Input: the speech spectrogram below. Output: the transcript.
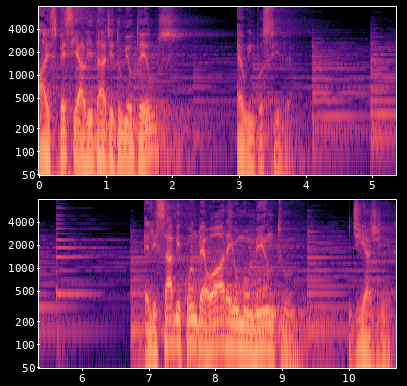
A especialidade do meu Deus é o impossível. Ele sabe quando é hora e o momento de agir.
